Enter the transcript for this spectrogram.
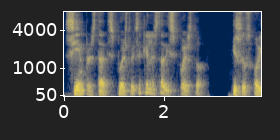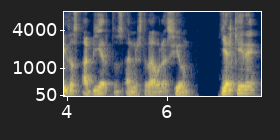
siempre está dispuesto. Dice que Él está dispuesto y sus oídos abiertos a nuestra oración. Y Él quiere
